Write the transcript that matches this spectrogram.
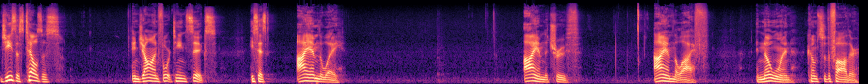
Jesus tells us in John 14, 6, he says, I am the way. I am the truth. I am the life, and no one comes to the Father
